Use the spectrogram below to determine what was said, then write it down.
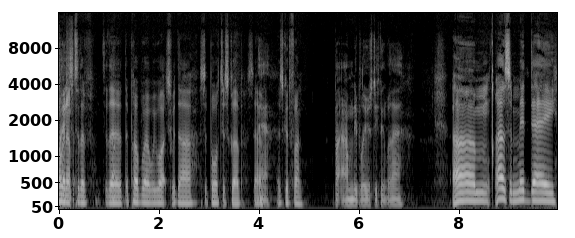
went I up to the to the, the pub where we watched with our supporters club, so Yeah. it was good fun. But how many Blues do you think were there? Um, well, it was a midday,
